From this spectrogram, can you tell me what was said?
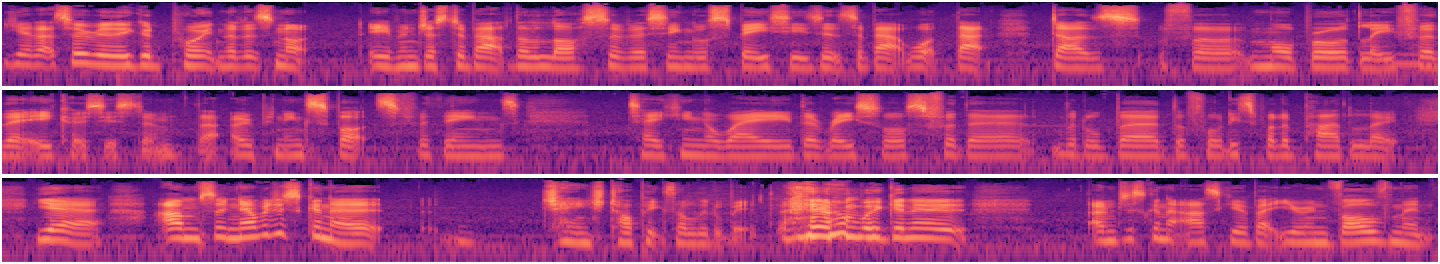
Yeah, that's a really good point that it's not even just about the loss of a single species, it's about what that does for more broadly for the mm. ecosystem, that opening spots for things, taking away the resource for the little bird, the 40 spotted pardalote. Yeah. Um, so now we're just going to change topics a little bit. we're going to I'm just going to ask you about your involvement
